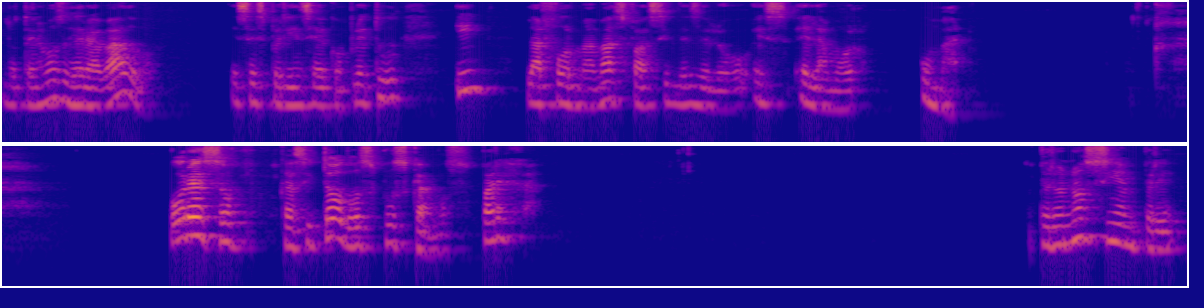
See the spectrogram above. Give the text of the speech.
lo tenemos grabado, esa experiencia de completud, y la forma más fácil, desde luego, es el amor humano. Por eso, casi todos buscamos pareja. Pero no siempre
